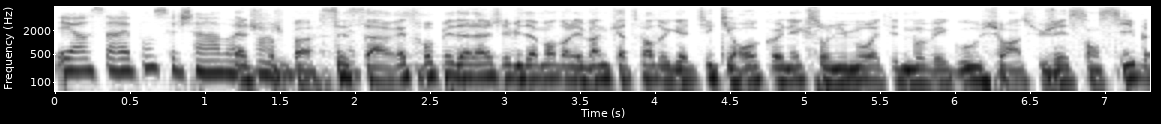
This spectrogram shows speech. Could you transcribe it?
et euh, sa réponse, c'est le char à voile. Elle change pas. C'est ça. Rétro-pédalage, évidemment, dans les 24 heures de Galtier qui reconnaît que son humour était de mauvais goût sur un sujet sensible.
